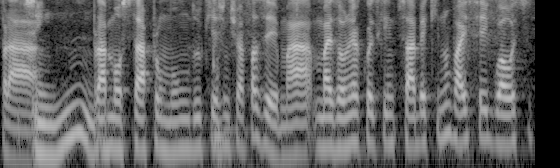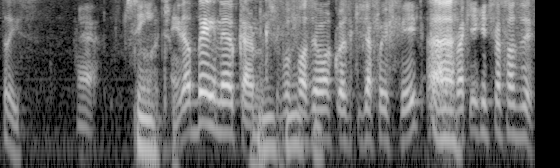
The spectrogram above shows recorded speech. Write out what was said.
pra mostrar pro mundo o que a gente vai fazer. Mas, mas a única coisa que a gente sabe é que não vai ser igual esses três. É. Sim. Ótimo. Ainda bem, né, cara? Porque Sim, se for fazer sim. uma coisa que já foi feita, cara, É. pra que, a gente vai fazer?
